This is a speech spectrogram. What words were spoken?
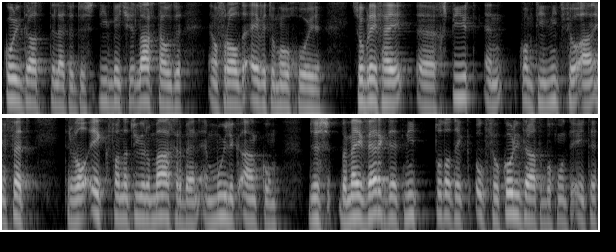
koolhydraten te letten. Dus die een beetje laag te houden en vooral de eiwitten omhoog gooien. Zo bleef hij uh, gespierd en kwam hij niet veel aan in vet. Terwijl ik van nature mager ben en moeilijk aankom. Dus bij mij werkte het niet totdat ik ook veel koolhydraten begon te eten,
